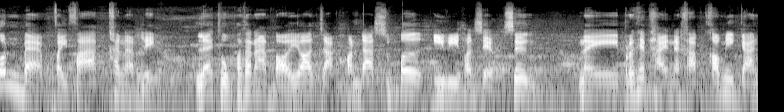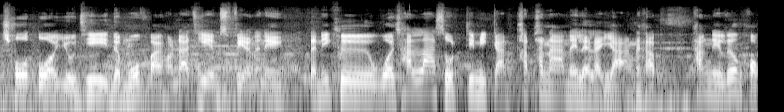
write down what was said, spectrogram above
ต้นแบบไฟฟ้าขนาดเล็ก และถูกพัฒนาต่อยอดจาก Honda Super EV Concept ซึ่ง ในประเทศไทยนะครับเขามีการโชว์ตัวอยู่ที่ The Move by Honda ที่ M Sphere นั่นเอง แต่นี่คือเวอร์ชั่นล่าสุดที่มีการพัฒนาในหลาย ๆ อย่างนะครับ ทั้งในเรื่องของ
